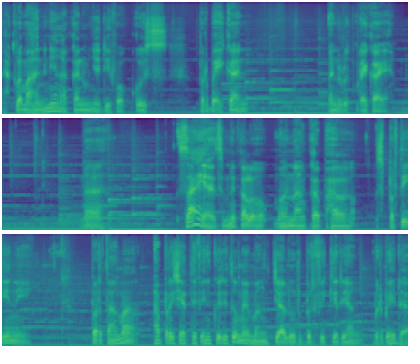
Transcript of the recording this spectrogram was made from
Nah, kelemahan ini yang akan menjadi fokus perbaikan menurut mereka ya. Nah, saya sebenarnya kalau menangkap hal seperti ini. Pertama, apresiatif inquiry itu memang jalur berpikir yang berbeda.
